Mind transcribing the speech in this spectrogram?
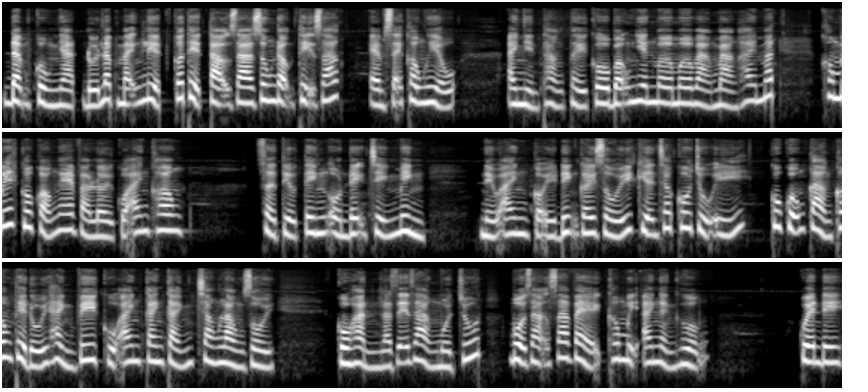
Đậm cùng nhạt đối lập mãnh liệt có thể tạo ra rung động thị giác, em sẽ không hiểu. Anh nhìn thẳng thấy cô bỗng nhiên mơ mơ màng màng hai mắt, không biết cô có nghe vào lời của anh không? Sở tiểu tinh ổn định chính mình. Nếu anh có ý định gây rối khiến cho cô chú ý, cô cũng càng không thể đối hành vi của anh canh cánh trong lòng rồi. Cô hẳn là dễ dàng một chút, bộ dạng ra vẻ không bị anh ảnh hưởng. Quên đi,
